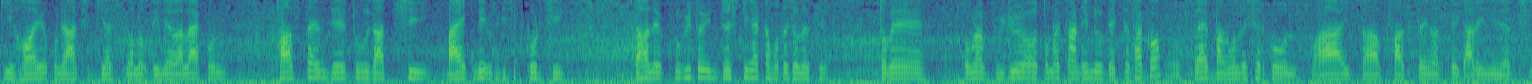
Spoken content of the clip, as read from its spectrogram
কি হয়, ওখানে আছে কি আছে, চলো, দিনের বেলা এখন ফার্স্ট টাইম যেহেতু যাচ্ছি বাইক নিয়ে ভিজিট করছি তাহলে খুবই তো ইন্টারেস্টিং একটা হতে চলেছে। তবে তোমরা ভিডিও তোমরা কন্টিনিউ দেখতে থাকো। প্রায় বাংলাদেশের কোল ভাই সাহ ফার্স্ট টাইম আজকে গাড়ি নিয়ে যাচ্ছি।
